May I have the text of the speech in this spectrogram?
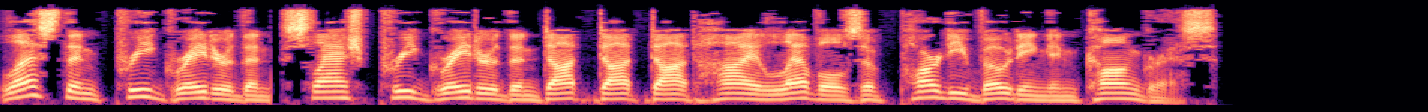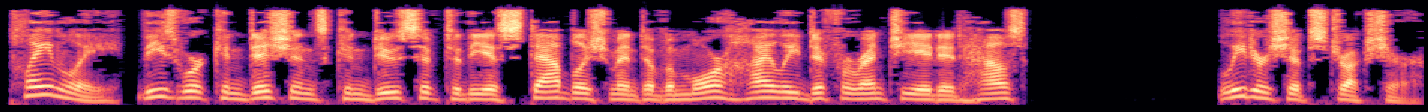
less than pre greater than slash pre greater than dot dot dot high levels of party voting in Congress. Plainly, these were conditions conducive to the establishment of a more highly differentiated House leadership structure.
